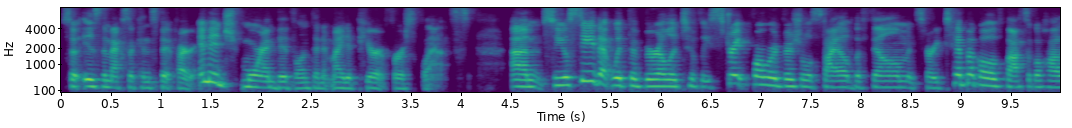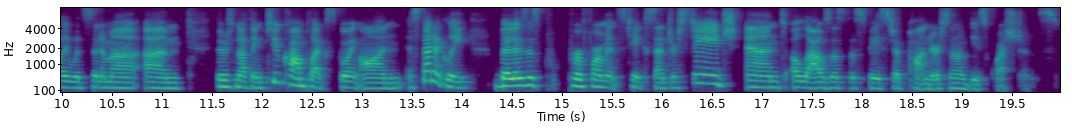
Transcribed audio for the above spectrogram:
So, is the Mexican Spitfire image more ambivalent than it might appear at first glance? Um, so you'll see that with the relatively straightforward visual style of the film, it's very typical of classical Hollywood cinema. Um, there's nothing too complex going on aesthetically. Velez's performance takes center stage and allows us the space to ponder some of these questions.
